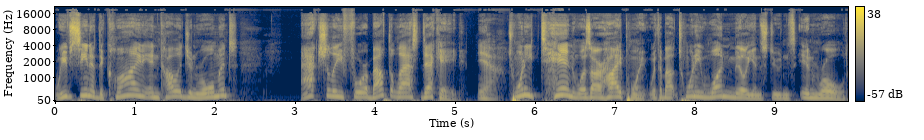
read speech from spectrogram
we've seen a decline in college enrollment actually for about the last decade. Yeah. 2010 was our high point with about 21 million students enrolled.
